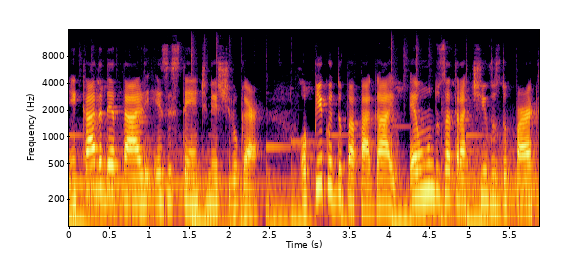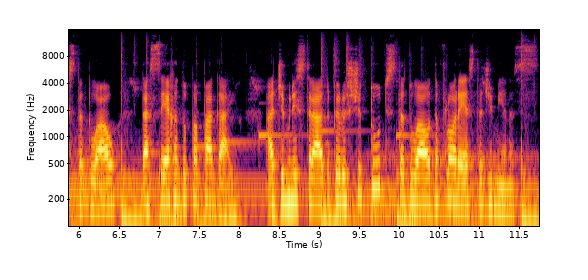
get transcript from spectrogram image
em cada detalhe existente neste lugar. O Pico do Papagaio é um dos atrativos do Parque Estadual da Serra do Papagaio, administrado pelo Instituto Estadual da Floresta de Minas.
